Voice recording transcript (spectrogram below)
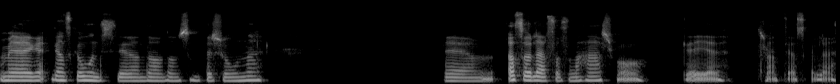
men jag är ganska ointresserad av dem som personer. Um, alltså läsa sådana här små grejer tror jag inte jag skulle.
